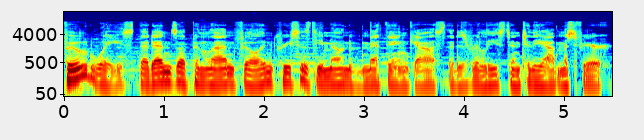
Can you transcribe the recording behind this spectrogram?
Food waste that ends up in landfill increases the amount of methane gas that is released into the atmosphere,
